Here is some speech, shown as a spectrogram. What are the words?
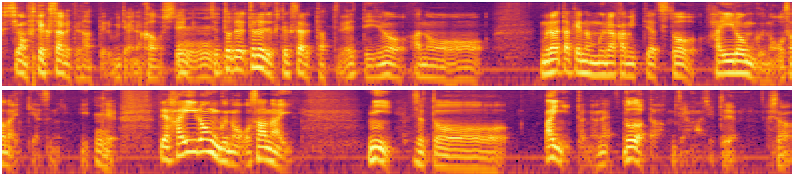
しかもふてくされて立ってるみたいな顔して、ちょっとでとりあえずふてくされて立ってねっていうのを、あのー村竹の村上ってやつとハイロングの幼いってやつに行って、でハイロングの幼いにちょっと会いに行ったんだよね。どうだった？みたいな感じで言ってそしたら「い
